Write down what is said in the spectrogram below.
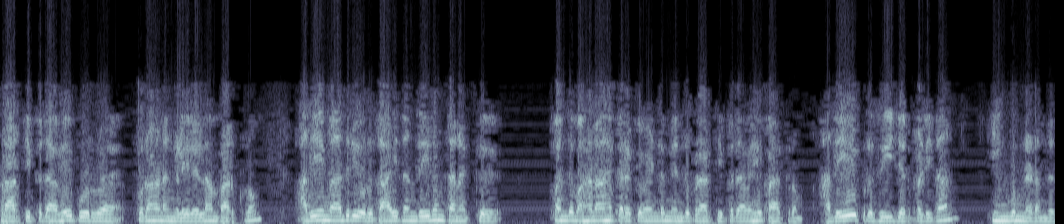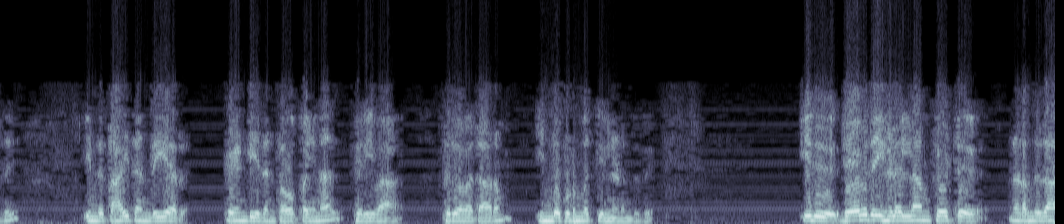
பிரார்த்திப்பதாகவே பூர்வ புராணங்களில் எல்லாம் பார்க்கிறோம். அதே மாதிரி ஒரு தாய் தந்தையிடம் தனக்கு வந்து மகனாக பிறக்க வேண்டும் என்று பிரார்த்திப்பதாகவே பார்க்கிறோம். அதே ப்ரொசீஜர் படிதான் இங்கும் நடந்தது. இந்த தாய் தந்தையர் வேண்டியதன் தொகுப்பையினால் பெரிவா திருவதாரம் இந்த குடும்பத்தில் நடந்தது. இது தேவதைகள் எல்லாம் கேட்டு நடந்ததா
